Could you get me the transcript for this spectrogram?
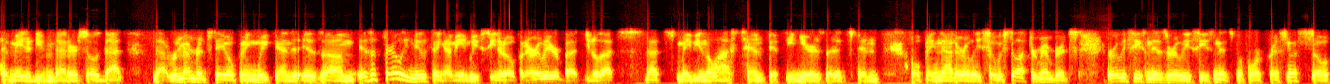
have made it even better. So that that Remembrance Day opening weekend is um, is a fairly new thing. I mean, we've seen it open earlier, but you know that's that's maybe in the last 10, 15 years that it's been opening that early. So we still have to remember it's early season is early season. It's before Christmas, so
